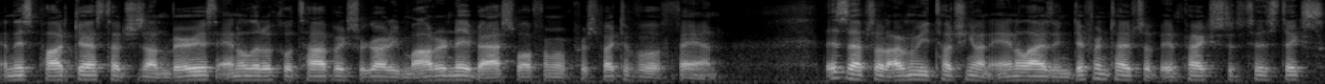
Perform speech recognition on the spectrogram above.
and this podcast touches on various analytical topics regarding modern day basketball from a perspective of a fan. This episode, I'm going to be touching on analyzing different types of impact statistics,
